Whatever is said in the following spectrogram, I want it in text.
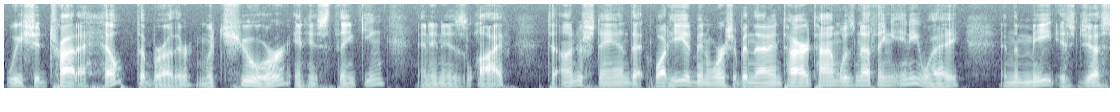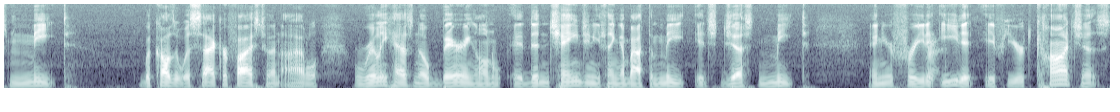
we should try to help the brother mature in his thinking and in his life to understand that what he had been worshiping that entire time was nothing anyway, and the meat is just meat. Because it was sacrificed to an idol, really has no bearing on it. Didn't change anything about the meat. It's just meat and you're free to right. eat it if your conscience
